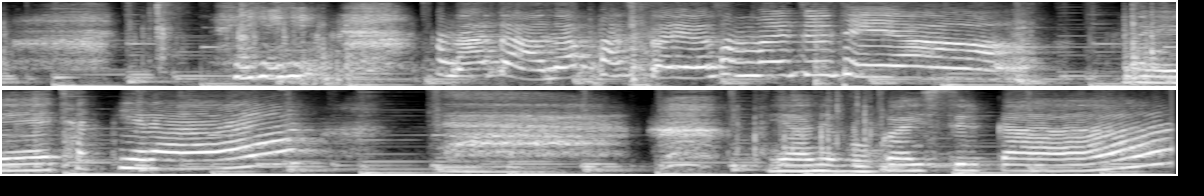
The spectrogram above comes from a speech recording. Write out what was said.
하나도 안 아팠어요. 선물 주세요. 그래, 착해라. 자, 이 안에 뭐가 있을까?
